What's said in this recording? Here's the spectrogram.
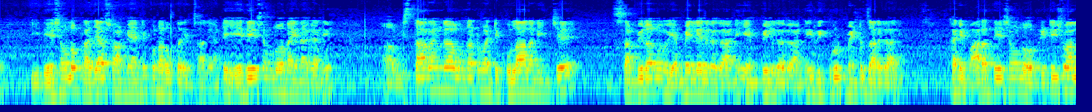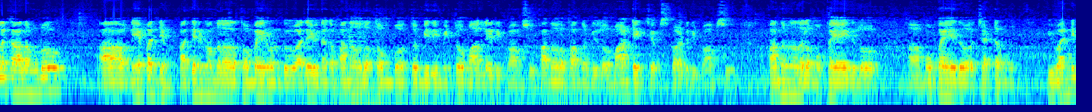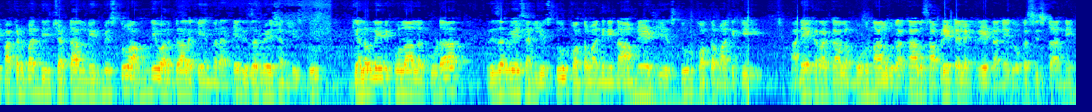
ఈ దేశంలో ప్రజాస్వామ్యాన్ని పునరుద్ధరించాలి. అంటే ఏ దేశంలోనైనా కానీ విస్తారంగా ఉన్నటువంటి కులాల నుంచే సభ్యులను ఎమ్మెల్యేలుగా కానీ ఎంపీలుగా కానీ రిక్రూట్మెంట్ జరగాలి. కానీ భారతదేశంలో బ్రిటిష్ వాళ్ళ కాలంలో ఆ నేపథ్యం పద్దెనిమిది వందల తొంభై రెండు అదేవిధంగా పంతొమ్మిది వందల తొంభై తొమ్మిది మింటో మార్లే రిఫార్మ్స్ పంతొమ్మిది వందల పంతొమ్మిదిలో మాంటెక్ చెమ్స్పాడ్ రిఫార్మ్స్ పంతొమ్మిది వందల ముప్పై ఐదులో ముప్పై ఐదో చట్టము ఇవన్నీ పకడ్బందీ చట్టాలు నిర్మిస్తూ అన్ని వర్గాల కేంద్రం అంటే రిజర్వేషన్లు ఇస్తూ గెలవలేని కులాలకు కూడా రిజర్వేషన్లు ఇస్తూ కొంతమందిని నామినేట్ చేస్తూ కొంతమందికి అనేక రకాల మూడు నాలుగు రకాల సపరేట్ ఎలక్టరేట్ అనేది ఒక సిస్టాన్ని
